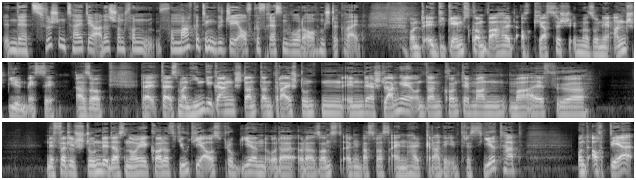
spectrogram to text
in der Zwischenzeit ja alles schon von, vom Marketingbudget aufgefressen wurde, auch ein Stück weit? Und äh, die Gamescom war halt auch klassisch immer so eine Anspielmesse. Also da, da ist man hingegangen, stand dann drei Stunden in der Schlange und dann konnte man mal für eine Viertelstunde das neue Call of Duty ausprobieren oder, oder sonst irgendwas, was einen halt gerade interessiert hat. Und auch der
